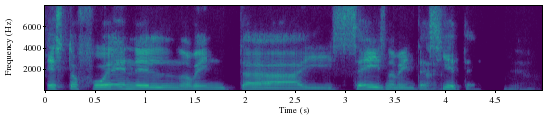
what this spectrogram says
Esto fue en el 96, Vale, 97. ya.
